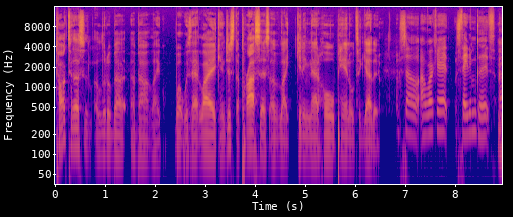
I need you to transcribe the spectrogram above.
talk to us a, a little about about like what was that like and just the process of like getting that whole panel together. So I work at Stadium Goods. Mhm.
